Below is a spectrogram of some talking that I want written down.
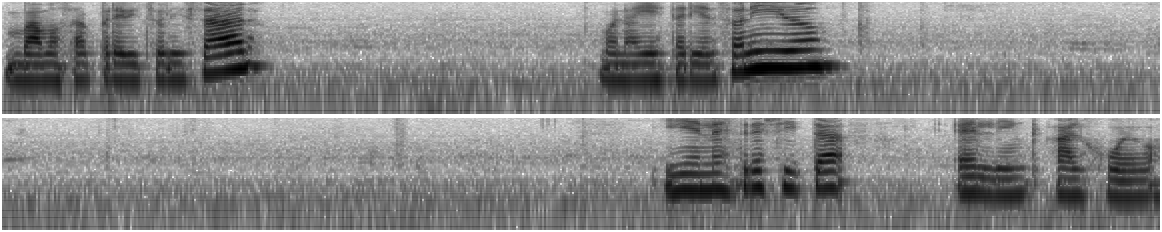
Vamos a previsualizar. Bueno, ahí estaría el sonido. Y en la estrellita el link al juego.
